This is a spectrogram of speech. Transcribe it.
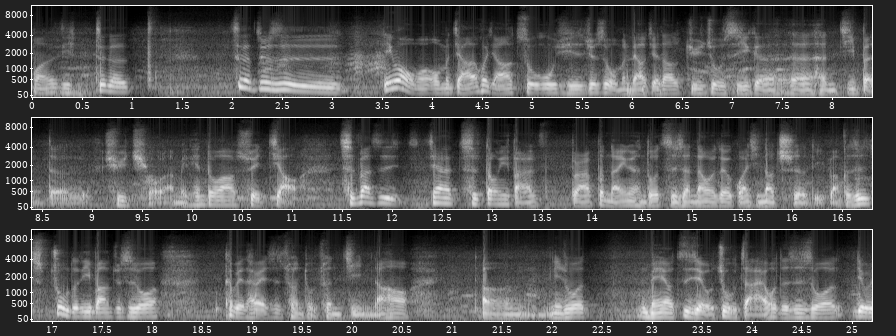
哇，你这个这个就是，因为我们我们讲到会讲到租屋，其实就是我们了解到居住是一个很很基本的需求了，每天都要睡觉，吃饭是现在吃东西反而反而不难，因为很多慈善单位都有关心到吃的地方，可是住的地方就是说，特别台北是寸土寸金，然后嗯，你如果。没有自己有住宅，或者是说有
